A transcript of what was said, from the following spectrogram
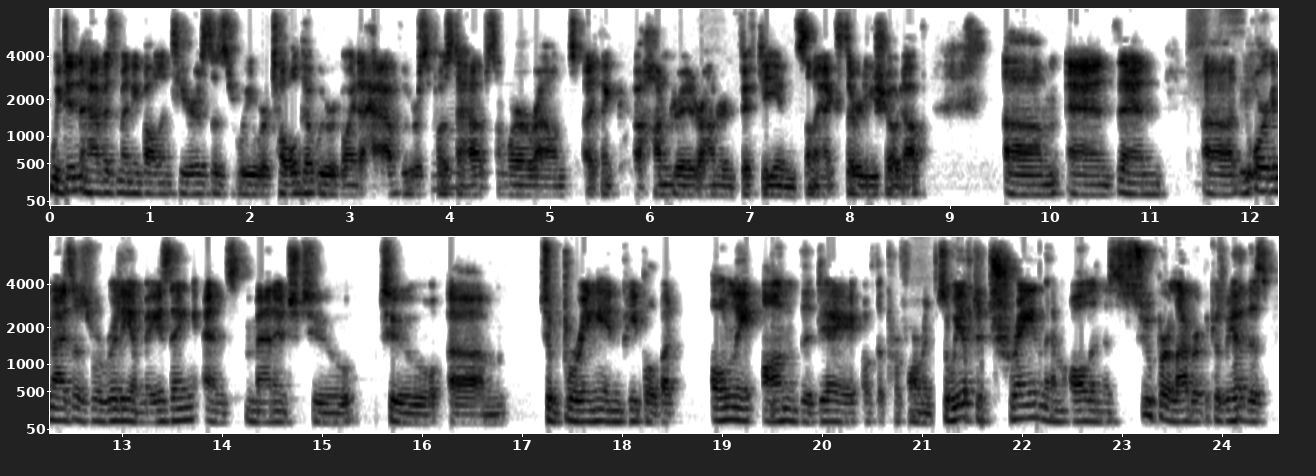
we didn't have as many volunteers as we were told that we were going to have. We were supposed mm-hmm. to have somewhere around, I think, 100 or 150, and something like 30 showed up. Um, and then uh, the organizers were really amazing and managed to to um, to bring in people, but only on the day of the performance. So we have to train them all in this super elaborate because we had this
